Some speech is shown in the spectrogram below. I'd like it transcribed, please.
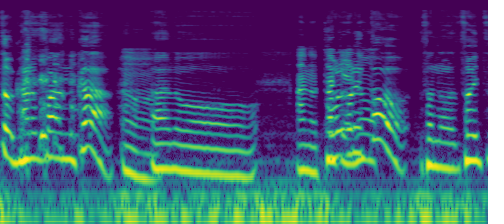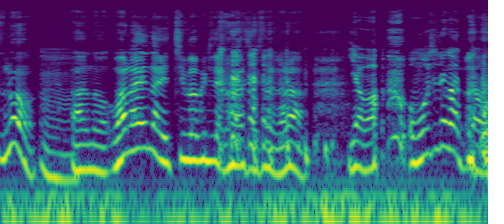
とガルパンか、うん。あのあのー竹の俺とそのそいつの、うん。あの笑えない中学時代の話をしてたから。いやわ面白かった俺。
